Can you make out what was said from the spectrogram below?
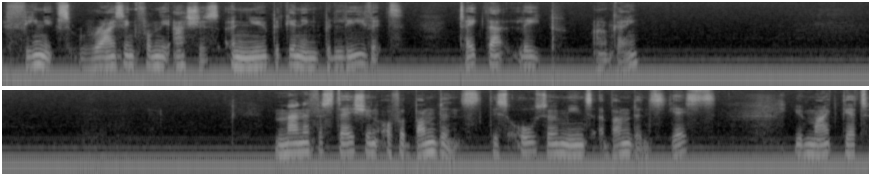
phoenix rising from the ashes, a new beginning. Believe it. Take that leap. Okay? Manifestation of abundance. This also means abundance. Yes? you might get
